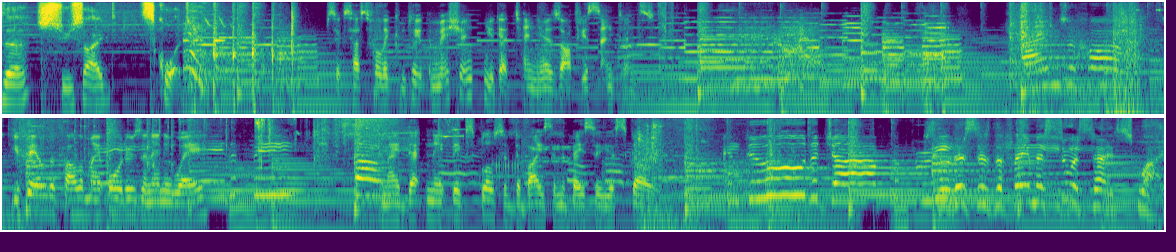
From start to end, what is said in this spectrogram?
The Suicide Squad. Successfully complete the mission, you get 10 years off your sentence. You fail to follow my orders in any way, and I detonate the explosive device in the base of your skull. Can do the job for free. So this is the famous Suicide Squad.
